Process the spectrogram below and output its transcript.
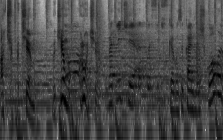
а чем? Ну чем круче? В отличие от классической музыкальной школы,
